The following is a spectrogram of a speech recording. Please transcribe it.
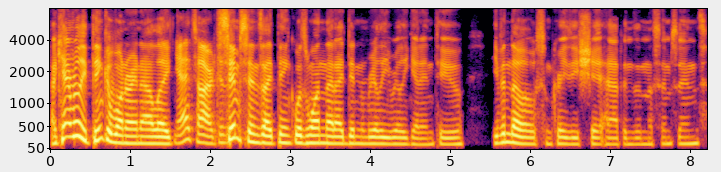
I can't really think of one right now. Like Yeah, it's hard. Simpsons, I think was one that I didn't really, really get into, even though some crazy shit happens in the Simpsons.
